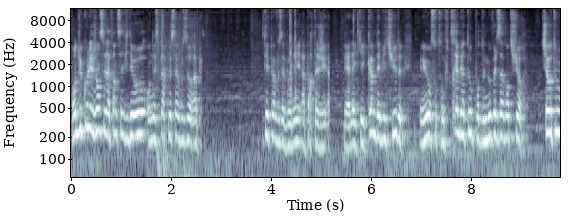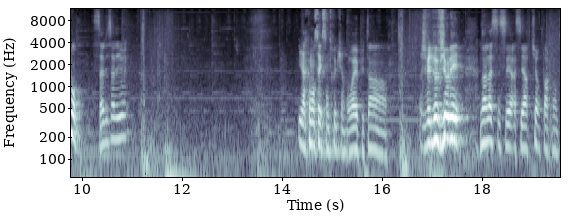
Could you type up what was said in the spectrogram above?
Bon du coup les gens c'est la fin de cette vidéo, on espère que ça vous aura plu. N'hésitez pas à vous abonner, à partager et à liker comme d'habitude. Et nous on se retrouve très bientôt pour de nouvelles aventures. Ciao tout le monde Salut, salut Il a recommencé avec son truc. hein. Ouais, putain. Je vais le violer. Non, là, c'est Arthur par contre.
